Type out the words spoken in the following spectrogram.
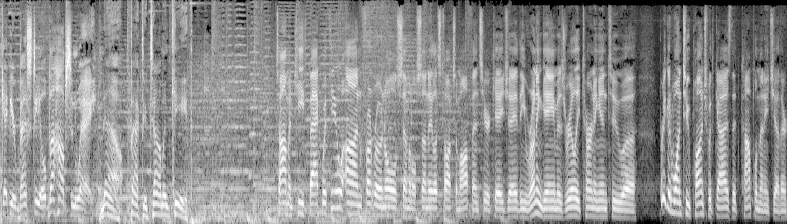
Get your best deal the Hobson way. Now back to Tom and Keith. Tom and Keith back with you on Front Row Noles Seminole Sunday. Let's talk some offense here, KJ. The running game is really turning into a pretty good one-two punch with guys that complement each other.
